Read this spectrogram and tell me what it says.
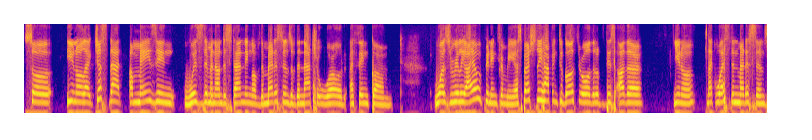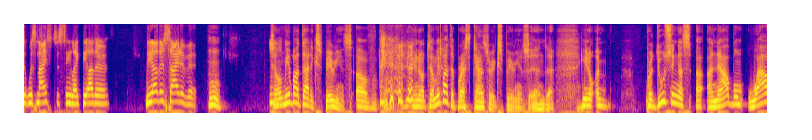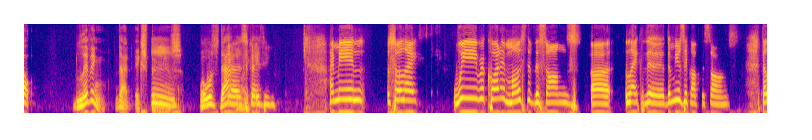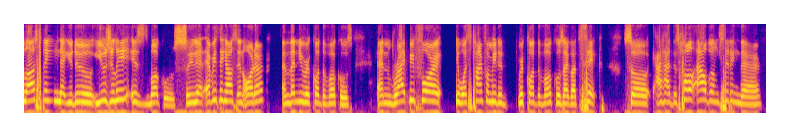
So you know like just that amazing wisdom and understanding of the medicines of the natural world i think um was really eye-opening for me especially having to go through all of this other you know like western medicines it was nice to see like the other the other side of it hmm. Tell me about that experience of, you, you, know, tell me about the breast cancer experience and, uh, you know, and producing us an album while living that experience. Mm. What was that? Yeah, it's like? crazy. I mean, so like we recorded most of the songs, uh, like the the music of the songs. The last thing that you do usually is vocals. So you get everything else in order, and then you record the vocals. And right before it was time for me to record the vocals, I got sick. So I had this whole album sitting there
